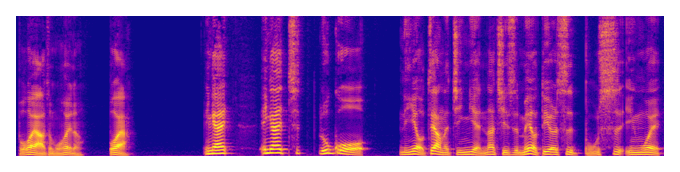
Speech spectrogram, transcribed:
不会啊，怎么会呢？不会啊，应该应该是，如果你有这样的经验，那其实没有第二次，不是因为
